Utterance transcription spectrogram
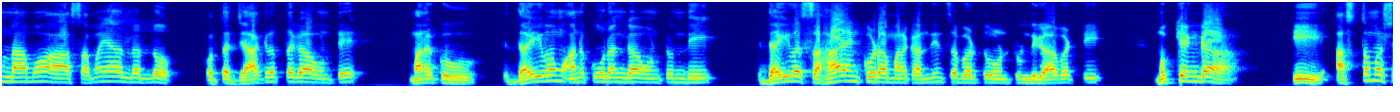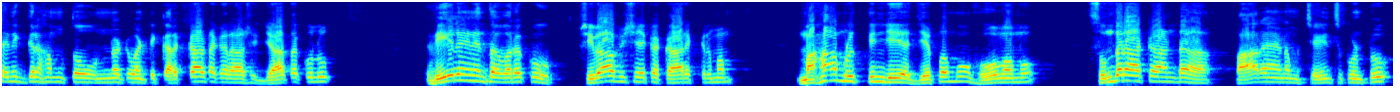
ఉన్నామో ఆ సమయాలలో కొంత జాగ్రత్తగా ఉంటే మనకు దైవం అనుకూలంగా ఉంటుంది. దైవ సహాయం కూడా మనకు అందించబడుతూ ఉంటుంది కాబట్టి ముఖ్యంగా ఈ అష్టమ శనిగ్రహంతో ఉన్నటువంటి కర్కాటక రాశి జాతకులు వీలైనంత వరకు శివాభిషేక కార్యక్రమం మహామృత్యుంజయ జపము హోమము సుందరాకాండ పారాయణం చేయించుకుంటూ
